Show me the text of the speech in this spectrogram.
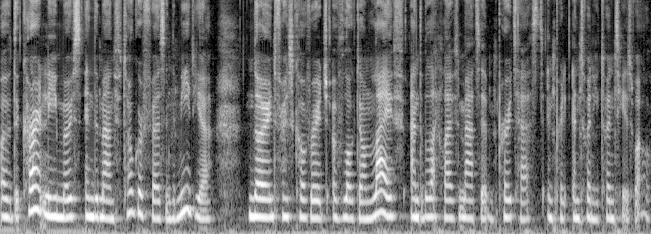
of the currently most in demand photographers in the media, known for his coverage of lockdown life and the Black Lives Matter protests in, in 2020 as well.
